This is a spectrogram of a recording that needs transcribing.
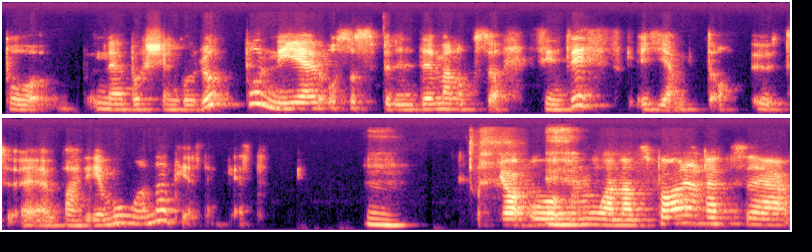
på när börsen går upp och ner och så sprider man också sin risk jämnt ut eh, varje månad helt enkelt. Mm. Ja, och eh. månadssparandet eh,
